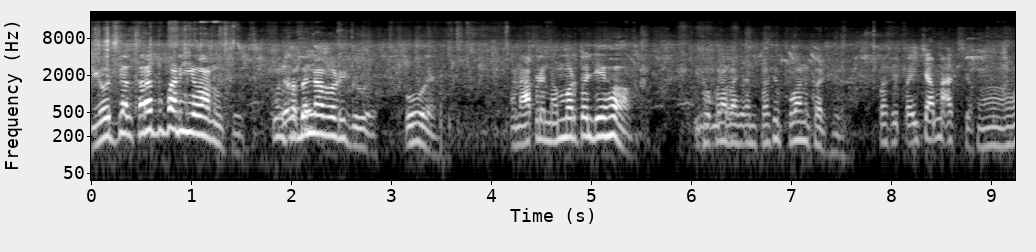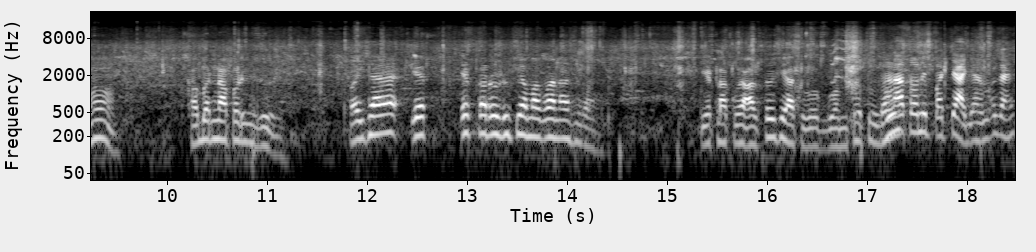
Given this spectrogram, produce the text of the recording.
યોજલ તરત ઉપાડી જવાનું છે. કોને ખબર ના પડી જોઈએ ઓહે અને આપણે નંબર તો લે હ. છોકરા પાસે અને પછી ફોન કરશે. પછી પૈસા માગશે. હા હા. ખબર ના પડવી જોઈએ. પૈસા એક એક કરોડ રૂપિયા માગવાના છે. એટલા કોઈ હાલતો છે આ તું ગમતો તું ઘણા તો નહીં પચાસ હજાર મગાય.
